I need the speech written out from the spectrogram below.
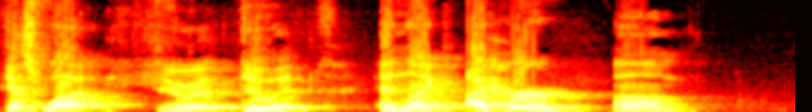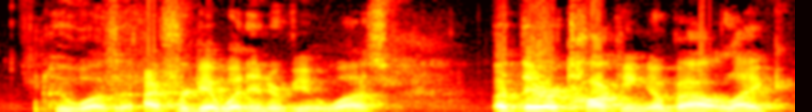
guess what? Do it. do it. And like I heard, um, who was it? I forget what interview it was, but they were talking about like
